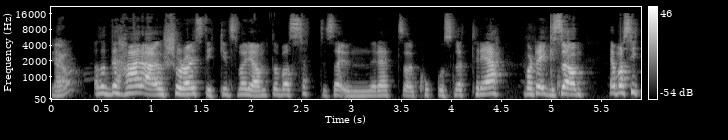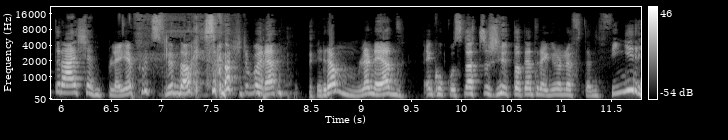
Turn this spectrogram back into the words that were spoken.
Ja. Altså, det her er jo journalistikkens variant å bare sette seg under et sånn kokosnøttre. Bare tenke sånn Jeg bare sitter her kjempelenge, plutselig en dag så kanskje det bare ramler ned en kokosnøtt så uten at jeg trenger å løfte en finger.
